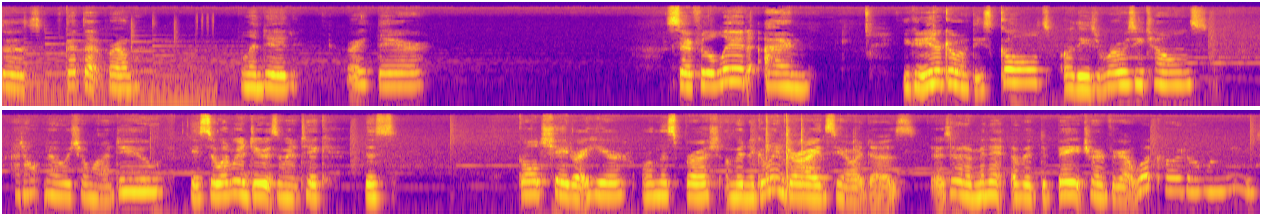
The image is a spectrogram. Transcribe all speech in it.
So it's got that brown blended right there. So for the lid, I'm, you can either go with these golds or these rosy tones. I don't know which I want to do. Okay, so what I'm going to do is I'm going to take this gold shade right here on this brush. I'm going to go and dry and see how it does. I was having a minute of a debate trying to figure out what color do I want to use.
